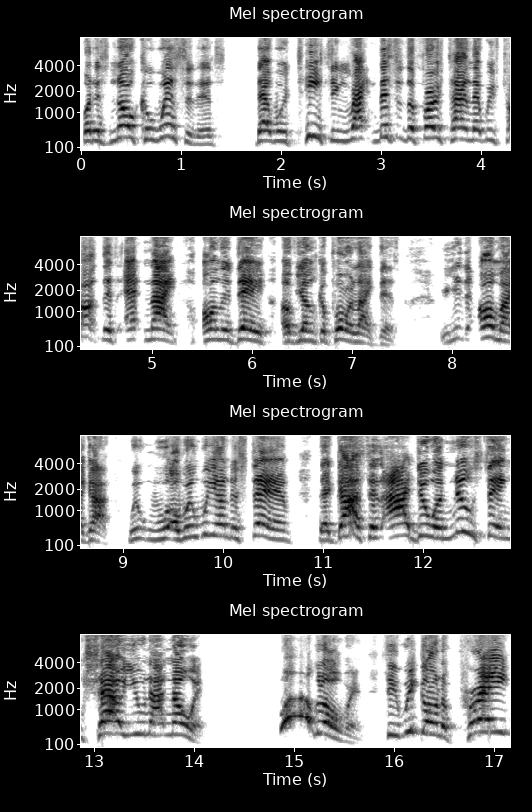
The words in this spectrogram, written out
But it's no coincidence that we're teaching right. This is the first time that we've taught this at night on the day of Yom Kippur like this. Oh my God. Uh, when we understand that God says, I do a new thing, shall you not know it? Well, glory. See, we're to pray.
